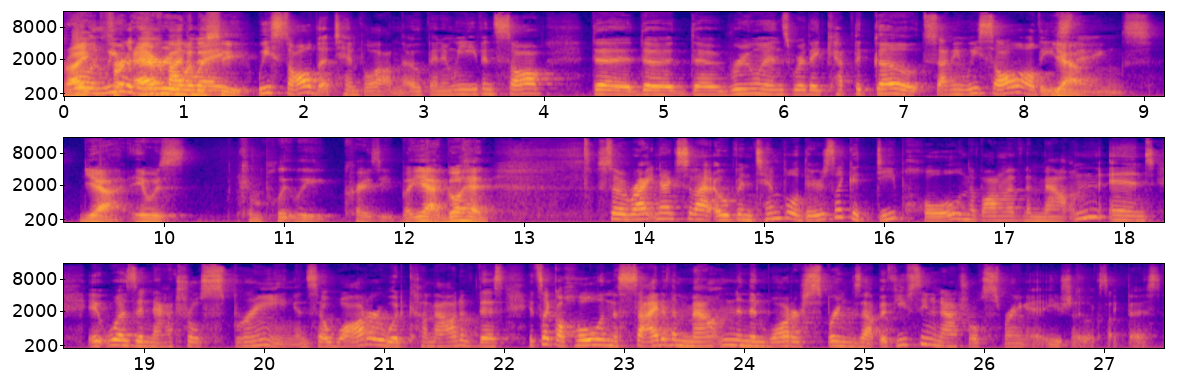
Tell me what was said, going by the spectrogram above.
right, Well, and we for were there everyone by the to way. see. We saw the temple out in the open, and we even saw the the the ruins where they kept the goats. I mean, we saw all these Yeah. things. Yeah, it was completely crazy. But yeah, go ahead. So right next to that open temple, there's like a deep hole in the bottom of the mountain, and it was a natural spring, and so water would come out of this. It's like a hole in the side of the mountain, and then water springs up. If you've seen a natural spring, it usually looks like this,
